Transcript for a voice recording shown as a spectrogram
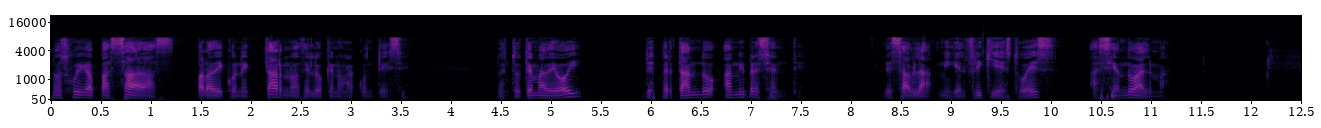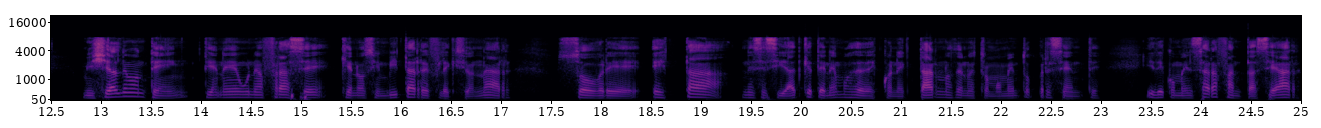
nos juega pasadas para desconectarnos de lo que nos acontece. Nuestro tema de hoy, despertando a mi presente. Les habla Miguel Friki, esto es Haciendo Alma. Michel de Montaigne tiene una frase que nos invita a reflexionar sobre esta necesidad que tenemos de desconectarnos de nuestro momento presente y de comenzar a fantasear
